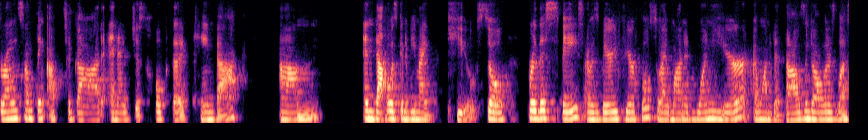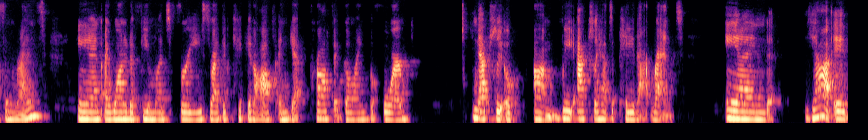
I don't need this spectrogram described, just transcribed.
thrown something up to God and I've just hoped that it came back. Um, and that was going to be my cue. So for this space, I was very fearful. So I wanted one year, I wanted a thousand dollars less in rent, and I wanted a few months free so I could kick it off and get profit going before we actually um, we actually had to pay that rent. And yeah, it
